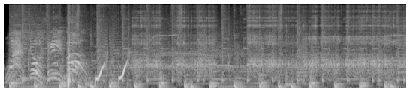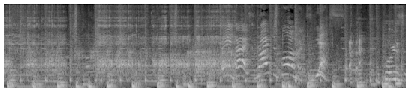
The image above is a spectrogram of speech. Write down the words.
One, two, three. Who is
